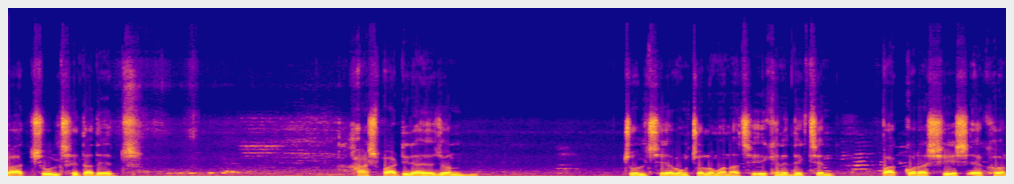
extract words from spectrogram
কাজ চলছে তাদের। হাঁস পার্টির আয়োজন চলছে এবং চলমান আছে। এখানে দেখছেন পাক করা শেষ, এখন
